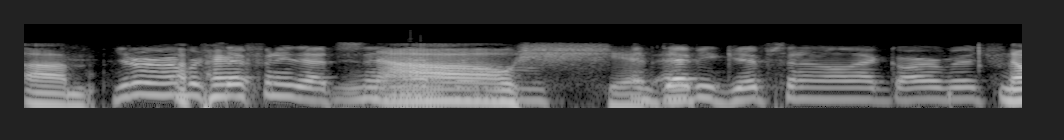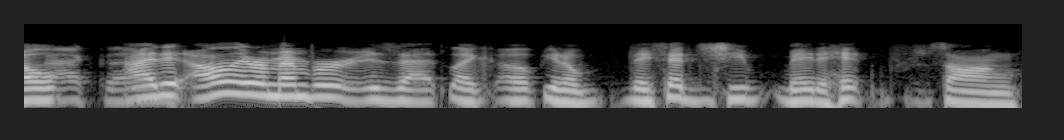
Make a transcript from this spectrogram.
Um, You don't remember appar- Tiffany? That no from- shit. And Debbie Gibson and all that garbage. From no, back then? I did. All I remember is that like oh, you know, they said she made a hit song,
